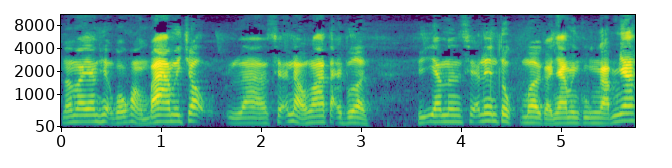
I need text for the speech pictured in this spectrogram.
Năm nay em hiện có khoảng 30 chậu là sẽ nở hoa tại vườn. Thì em sẽ liên tục mời cả nhà mình cùng ngắm nhá.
